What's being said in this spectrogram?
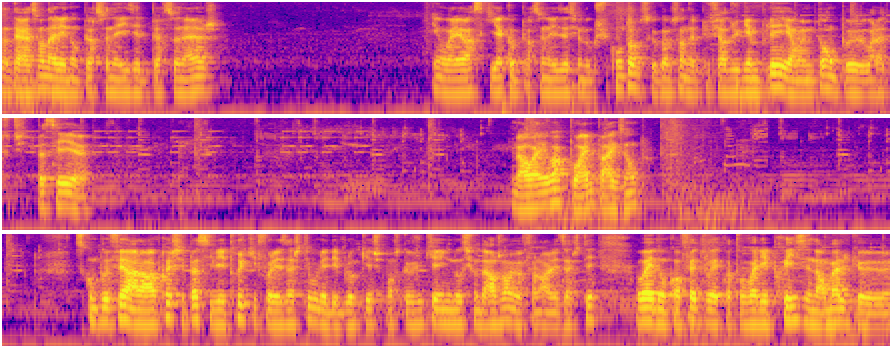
intéressant d'aller dans personnaliser le personnage. Et on va aller voir ce qu'il y a comme personnalisation. Donc je suis content parce que comme ça on a pu faire du gameplay et en même temps on peut voilà, tout de suite passer... Bah, on va aller voir pour elle par exemple. Ce qu'on peut faire, alors après, je sais pas si les trucs, il faut les acheter ou les débloquer. Je pense que vu qu'il y a une notion d'argent, il va falloir les acheter. Ouais, donc en fait, ouais, quand on voit les prix, c'est normal que.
